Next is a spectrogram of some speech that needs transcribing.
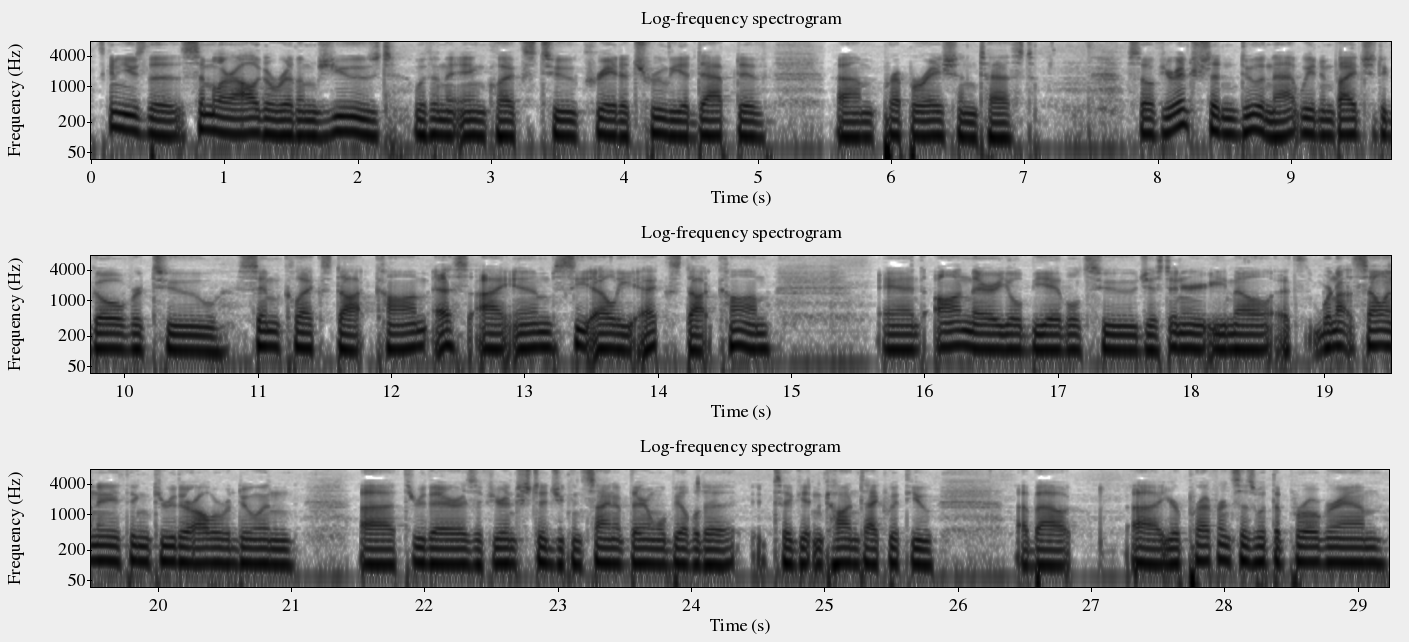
it's going to use the similar algorithms used within the NCLEX to create a truly adaptive um, preparation test. So if you're interested in doing that, we'd invite you to go over to simclex.com, S And on there, you'll be able to just enter your email. It's, we're not selling anything through there. All we're doing uh, through there is if you're interested, you can sign up there and we'll be able to, to get in contact with you about uh, your preferences with the program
